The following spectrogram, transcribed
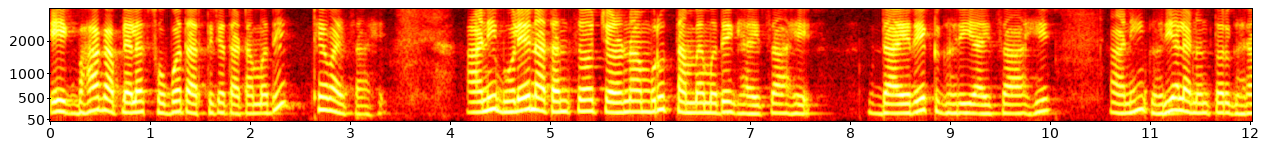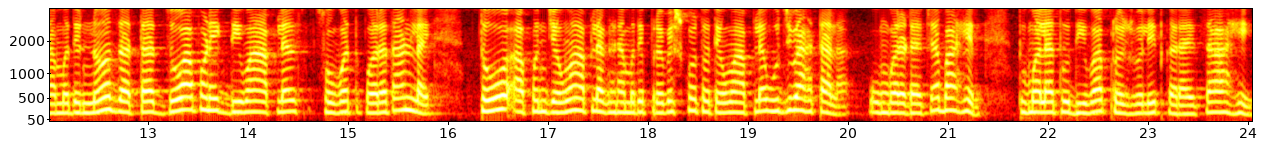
एक भाग आपल्याला सोबत आरतीच्या ताटामध्ये ठेवायचा आहे. आणि भोलेनाथांचं चरणामृत तांब्यामध्ये घ्यायचं आहे. डायरेक्ट घरी यायचं आहे आणि घरी आल्यानंतर घरामध्ये न जाता जो आपण एक दिवा आपल्यासोबत परत आणलाय तो आपण जेव्हा आपल्या घरामध्ये प्रवेश करतो तेव्हा आपल्या उजव्या हाताला उंबरट्याच्या बाहेर तुम्हाला तो दिवा प्रज्वलित करायचा आहे.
